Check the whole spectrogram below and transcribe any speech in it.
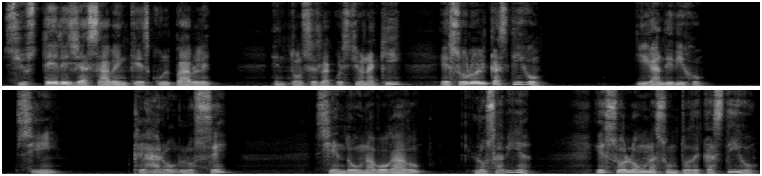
si ustedes ya saben que es culpable, entonces la cuestión aquí es solo el castigo. Y Gandhi dijo, sí, Claro, lo sé. Siendo un abogado, lo sabía. Es solo un asunto de castigo.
